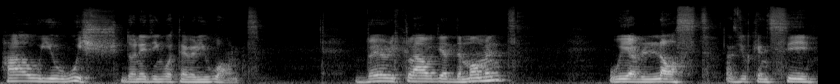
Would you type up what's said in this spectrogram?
how you wish donating whatever you want. Very cloudy at the moment. We have lost as you can see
